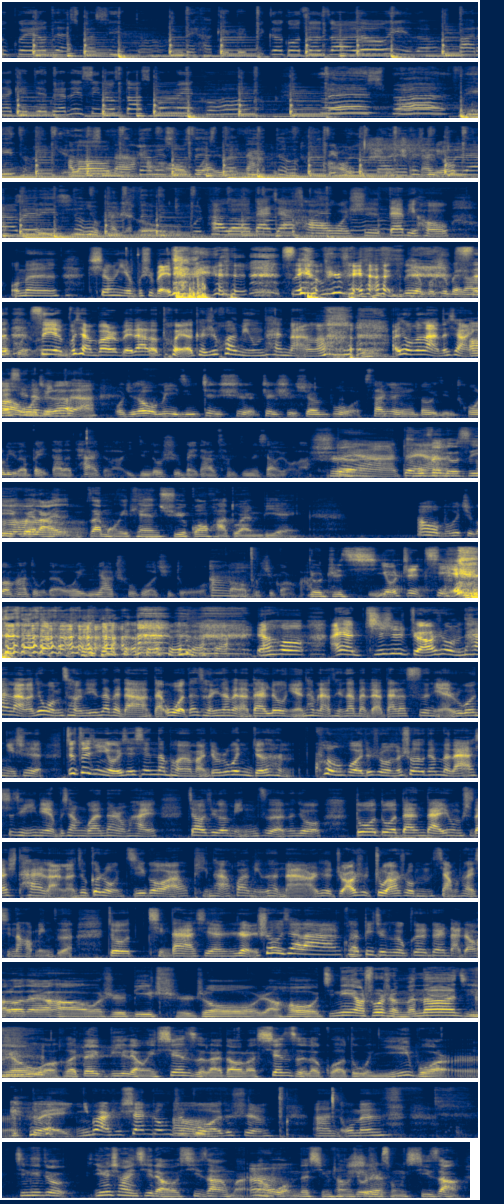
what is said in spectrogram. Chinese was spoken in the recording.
tu cuello despacito. Deja que te diga cosas al oído. Para que te acuerdes si no estás conmigo. Despacito. Hello，大家好，关于北大不吐槽，我是沈大刘，新的一期又开始喽。Hello，大家好，我是 Debbie 猴。我们生也不是北大的人，死也不是北大的，死也不是北大的鬼了，死死也不想抱着北大的腿啊。可是换名字太难了，而且我们懒得想一个啊，新的名我觉得字。，我觉得我们已经正式正式宣布，三个人都已经脱离了北大的 tag 了，已经都是北大曾经的校友了。是，对啊，对啊。除非刘思义未来啊在某一天去光华读 MBA，啊，我不会去光华读的，我一定要出国去读，嗯我不去光华。有志气，有志气。然后，哎呀，其实主要是我们太懒了。就我们曾经在北大待，我在曾经在北大待六年，他们俩曾经在北大待了四年。如果你是，就最近有一些新的朋友们，就如果你觉得很困惑，就是我们说的跟北大的事情一点也不相关，但是我们还叫这个名字，那就多多担待，因为我们实在是太懒了。就各种机构啊、平台换名字很难，而且主要是主要是我们想不出来新的好名字，就请大家先忍受一下啦。快闭这个跟跟人打招呼。Hello，大家好，我是毕池洲。然后今天要说什么呢？今天我和呆逼两位仙子来到了仙子的国度尼泊尔。对，尼泊尔是山中之国，就是，嗯、我们今天就因为上一期聊西藏嘛，嗯然后我们的行程就是是从西藏，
